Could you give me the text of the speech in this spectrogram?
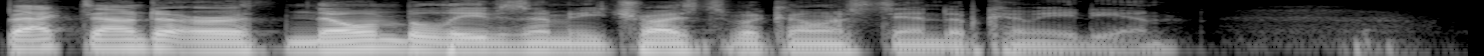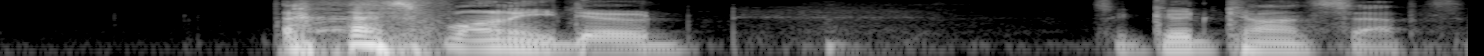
back down to earth. No one believes him, and he tries to become a stand up comedian. that's funny, dude. It's a good concept.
